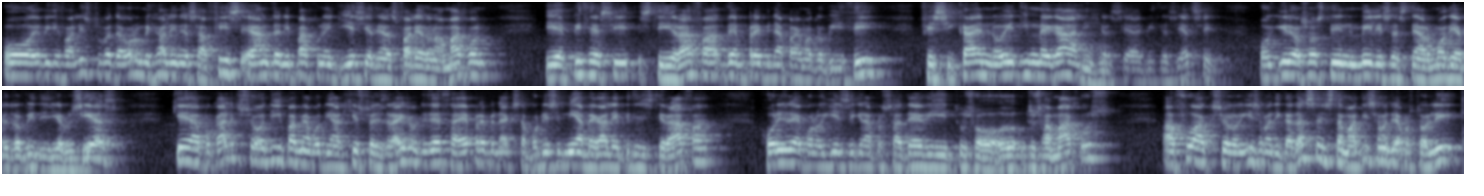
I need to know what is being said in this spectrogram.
Ο επικεφαλής του Πενταγώνου Μιχάλη είναι σαφής, εάν δεν υπάρχουν εγγυήσεις για την ασφάλεια των αμάχων, η επίθεση στη Ράφα δεν πρέπει να πραγματοποιηθεί. Φυσικά εννοεί τη μεγάλη χερσαία επίθεση, έτσι. Ο κύριος Όστιν μίλησε στην αρμόδια επιτροπή της Γερουσίας και αποκάλυψε ότι είπαμε από την αρχή στο Ισραήλ ότι δεν θα έπρεπε να εξαπολύσει μια μεγάλη επίθεση στη Ράφα χωρίς να υπολογίζει και να προστατεύει τους, τους αμάχους. Αφού αξιολογήσαμε την κατάσταση, σταματήσαμε την αποστολή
